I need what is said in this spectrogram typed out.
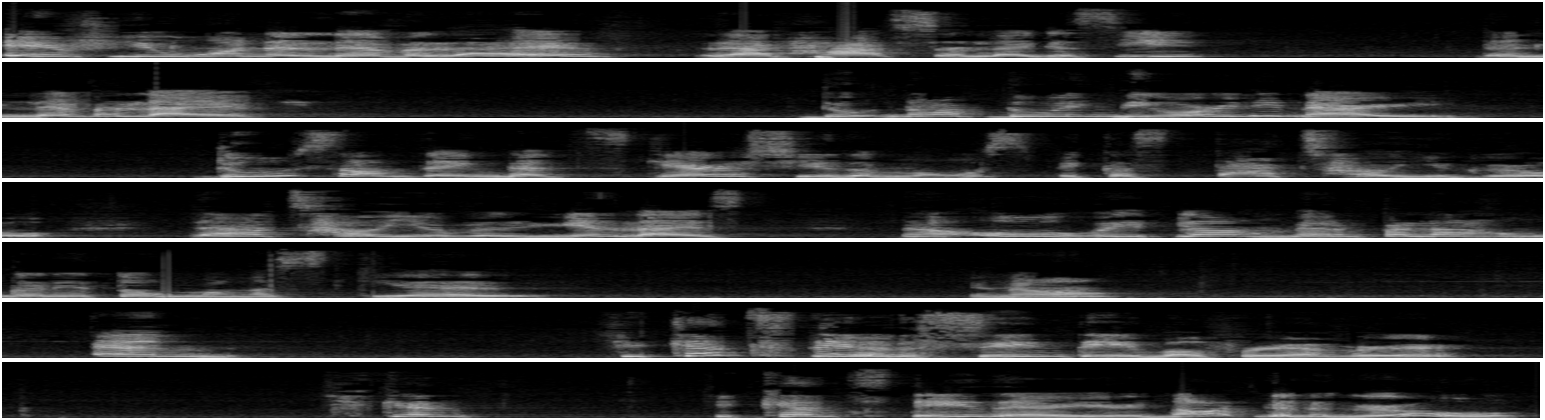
If you want to live a life that has a legacy, then live a life do, not doing the ordinary. Do something that scares you the most because that's how you grow. That's how you will realize na, oh, wait lang, meron pala akong ganitong mga skill. You know? And you can't stay on the same table forever. You can't you can't stay there. You're not gonna grow.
